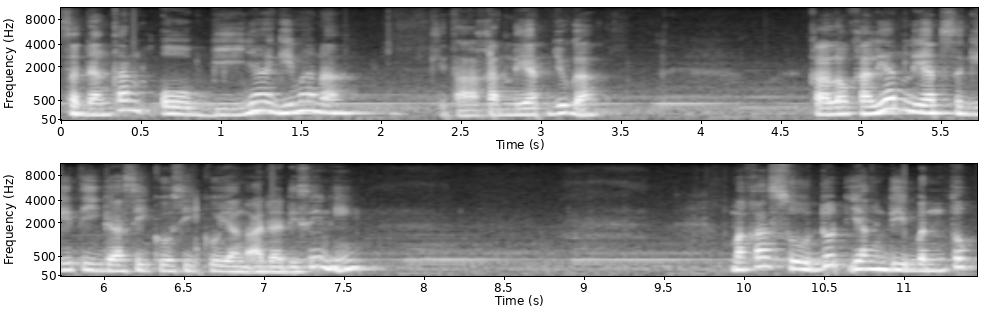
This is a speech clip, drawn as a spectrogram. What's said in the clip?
Sedangkan OB-nya gimana? Kita akan lihat juga. Kalau kalian lihat segitiga siku-siku yang ada di sini, maka sudut yang dibentuk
